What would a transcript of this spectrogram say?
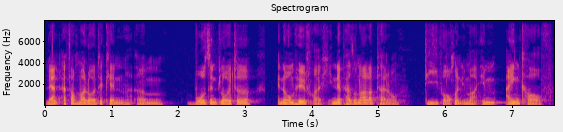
Lernt einfach mal Leute kennen. Ähm, wo sind Leute enorm hilfreich? In der Personalabteilung. Die braucht man immer im Einkauf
